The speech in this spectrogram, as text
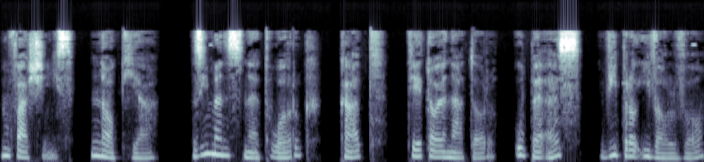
Mfasis, Nokia, Siemens Network, CAT, Tieto Enator, UPS, Wipro i Volvo.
